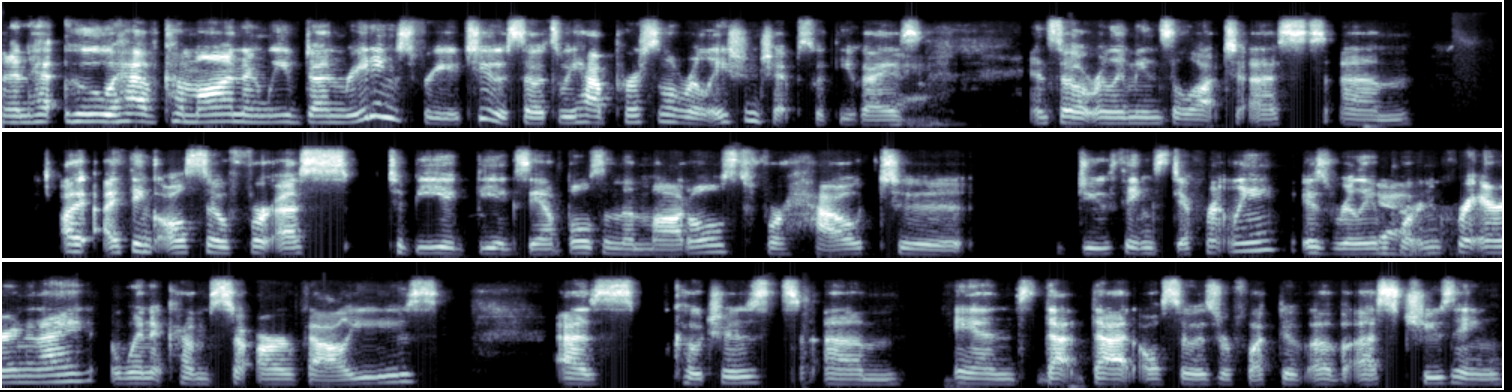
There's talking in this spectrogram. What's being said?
and ha- who have come on and we've done readings for you too so it's we have personal relationships with you guys yeah. and so it really means a lot to us um I, I think also for us to be the examples and the models for how to do things differently is really yeah. important for Erin and I when it comes to our values as coaches um, and that that also is reflective of us choosing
